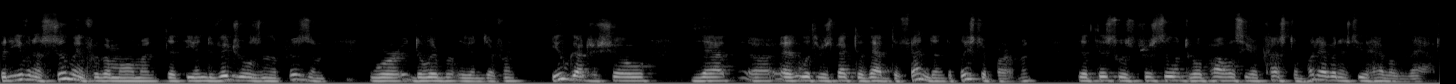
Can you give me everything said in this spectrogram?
But even assuming for the moment that the individuals in the prison were deliberately indifferent, you've got to show that, uh, with respect to that defendant, the police department, that this was pursuant to a policy or custom. What evidence do you have of that?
